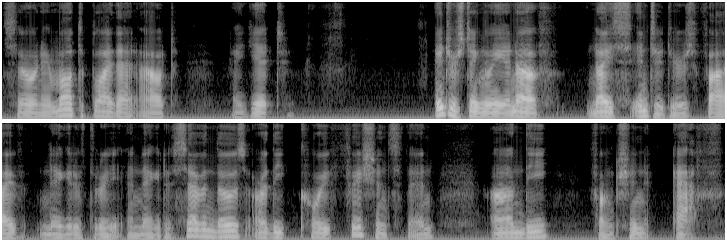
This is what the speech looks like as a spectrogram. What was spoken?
So when I multiply that out, I get, interestingly enough, nice integers, 5, negative 3, and negative 7. Those are the coefficients then on the function f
